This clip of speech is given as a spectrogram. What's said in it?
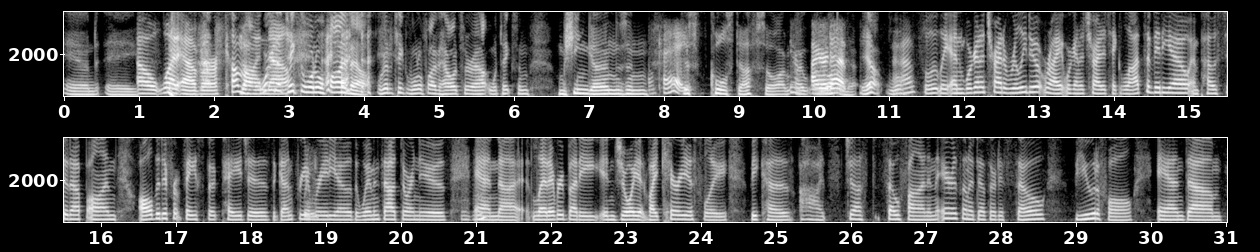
and a. Oh, whatever. Come no, on. We're going to take the 105 out. We're going to take the 105 howitzer out. We'll take some machine guns and okay. just cool stuff. So I'm You're I, fired I up. That. Yeah, we'll, absolutely. And we're going to try to really do it right. We're going to try to take lots of video and post it up on all the different Facebook pages, the Gun Freedom Great. Radio, the Women's Outdoor News, mm-hmm. and uh, let everybody enjoy it vicariously because oh, it's just so fun. And the Arizona desert is so beautiful. And um,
